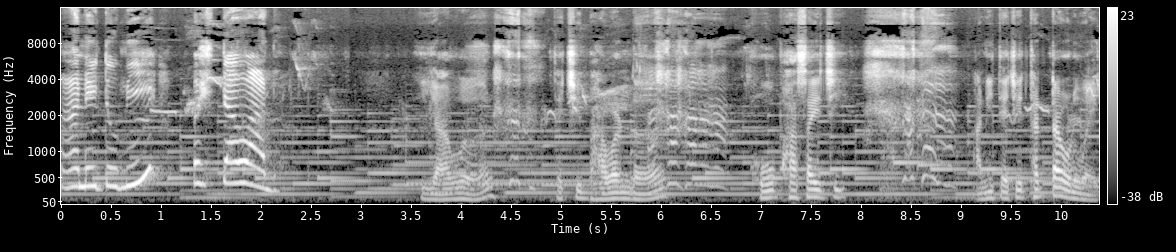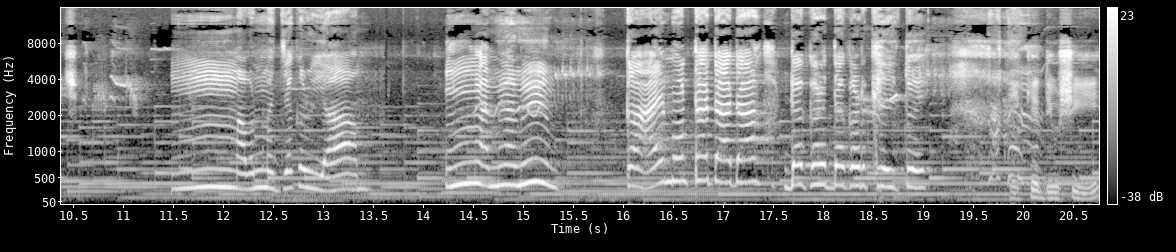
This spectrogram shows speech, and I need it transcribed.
आणि तुम्ही पछतावाल यावर त्याची भावंड खूप हसायची आणि त्याची थट्टा उडवायची. आपण मज्जा करूया. आणि आणि काय मोठा दादा दगड दगड खेळतोय. एके दिवशी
